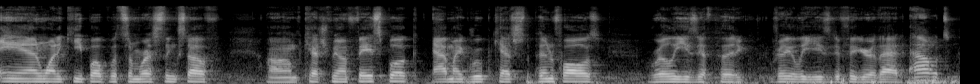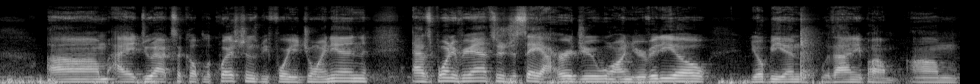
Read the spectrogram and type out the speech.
and want to keep up with some wrestling stuff, um, catch me on Facebook at my group Catch the Pinfalls. Really easy to really easy to figure that out. Um, I do ask a couple of questions before you join in. As a point of your answers, just say I heard you on your video. You'll be in without any problem. Um,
